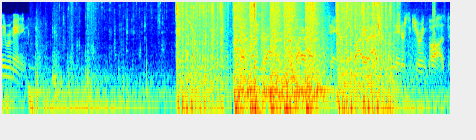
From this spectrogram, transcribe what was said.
Friendly remaining. Biohazard container. Securing paused.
